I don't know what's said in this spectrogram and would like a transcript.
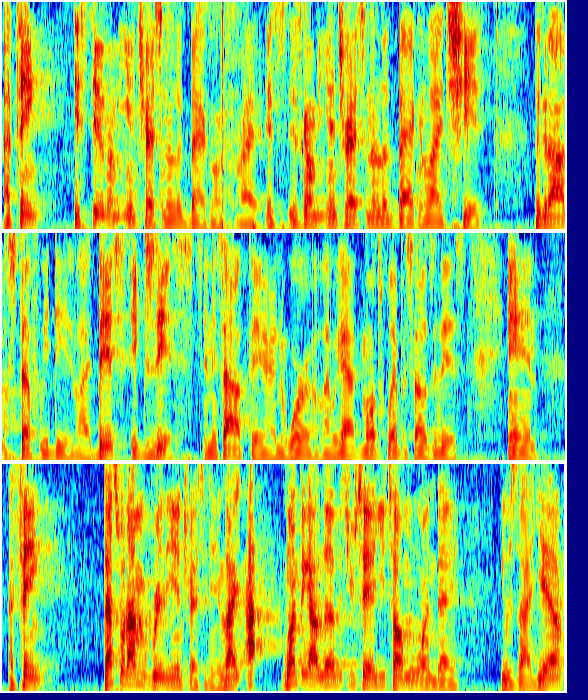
I think it's still gonna be interesting to look back on it, right? It's it's gonna be interesting to look back and like shit. Look at all the stuff we did. Like this exists and it's out there in the world. Like we got multiple episodes of this, and I think that's what I'm really interested in. Like I, one thing I love that you said. You told me one day. You was like, yeah,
